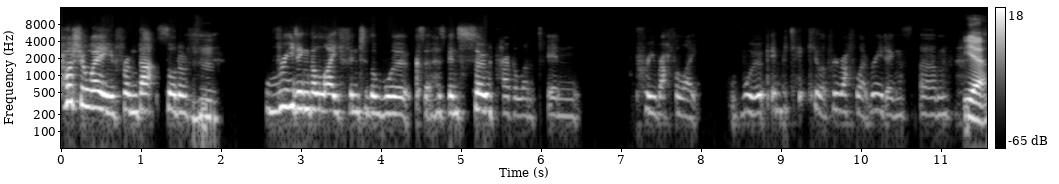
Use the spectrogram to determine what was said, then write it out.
push away from that sort of mm-hmm. reading the life into the work that has been so prevalent in pre-Raphaelite work in particular pre-Raphaelite readings. Um yeah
